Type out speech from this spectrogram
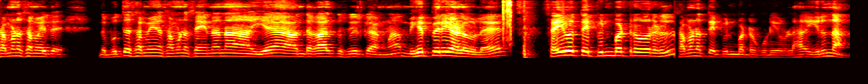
சமண சமயத்தை இந்த புத்த சமயம் சமண சமயம்னா ஏன் அந்த காலத்தில் சொல்லியிருக்காங்கன்னா மிகப்பெரிய அளவில் சைவத்தை பின்பற்றுபவர்கள் சமணத்தை பின்பற்றக்கூடியவர்களாக இருந்தாங்க.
